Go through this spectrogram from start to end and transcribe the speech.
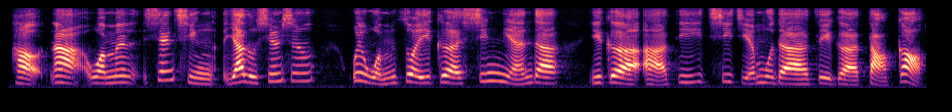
好，那我们先请雅鲁先生为我们做一个新年的一个啊第一期节目的这个祷告，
